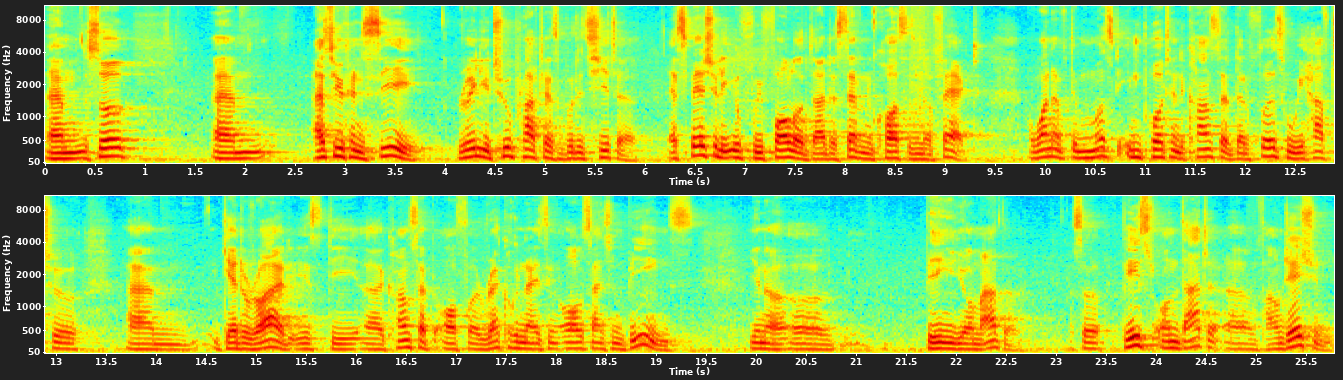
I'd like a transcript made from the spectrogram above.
Um, so, um, as you can see, really true practice bodhicitta, especially if we follow that the seven causes and effect, one of the most important concepts that first we have to um, get right is the uh, concept of uh, recognizing all sentient beings, you know, uh, being your mother. So based on that uh, foundation,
